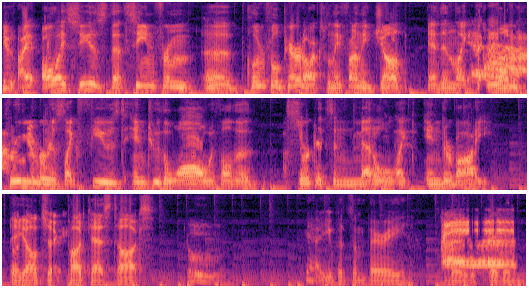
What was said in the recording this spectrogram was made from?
Dude, I all I see is that scene from uh, Cloverfield Paradox when they finally jump, and then like that one crew member is like fused into the wall with all the circuits and metal like in their body. Hey y'all, check podcast talks. Yeah, you put some very, very disturbing.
